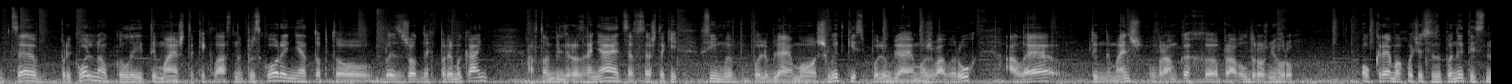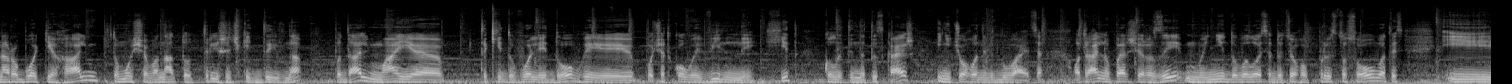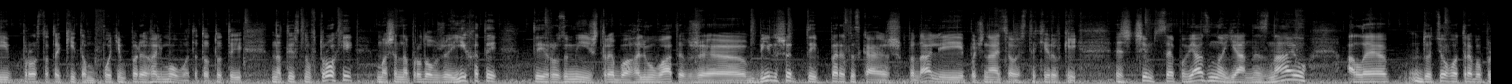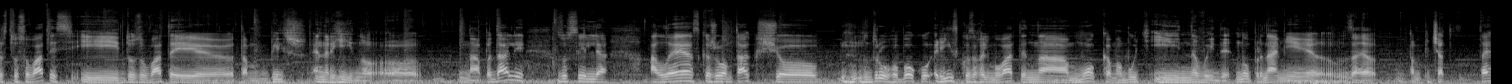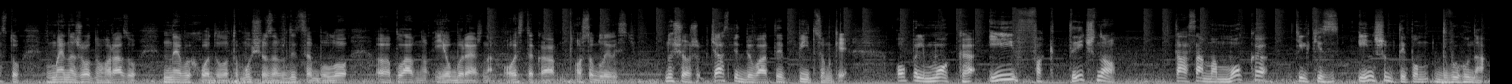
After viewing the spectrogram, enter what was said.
це прикольно, коли ти маєш таке класне прискорення, тобто без жодних перемикань автомобіль розганяється. Все ж таки, всі ми полюбляємо швидкість, полюбляємо жвавий рух, але тим не менш в рамках е, правил дорожнього руху. Окремо хочеться зупинитись на роботі гальм, тому що вона тут трішечки дивна. Педаль має такий доволі довгий початковий вільний хід коли ти натискаєш і нічого не відбувається. От реально перші рази мені довелося до цього пристосовуватись і просто такі там потім перегальмовувати. Тобто ти натиснув трохи, машина продовжує їхати. Ти розумієш, треба гальмувати вже більше. Ти перетискаєш педалі і починаються ось такі ривки. З чим це пов'язано, я не знаю, але до цього треба пристосуватись і дозувати е, там більш енергійно е, на педалі зусилля. Але скажу вам так, що з другого боку різко загальмувати на мокка, мабуть, і не вийде. Ну, принаймні, е, за там під час тесту в мене жодного разу не виходило, тому що завжди це було е, плавно і обережно. Ось така особливість. Ну що ж, час підбивати підсумки. Opel Mokka і фактично та сама Mokka, тільки з іншим типом двигуна.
